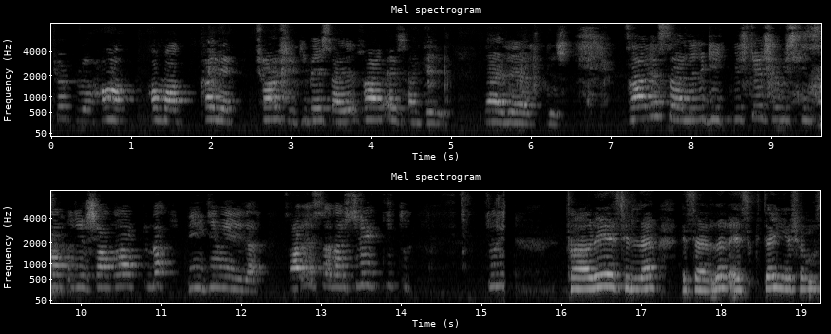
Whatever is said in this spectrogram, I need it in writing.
Köprü, han, hamam, kale, çarşı gibi eserler tarih eserleridir. Tarih eserleri geçmişte yaşamış insanların yaşamları hakkında bilgi verirler. Tarih eserler sürekli Tarihi eserler, eserler eskiden yaşamış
